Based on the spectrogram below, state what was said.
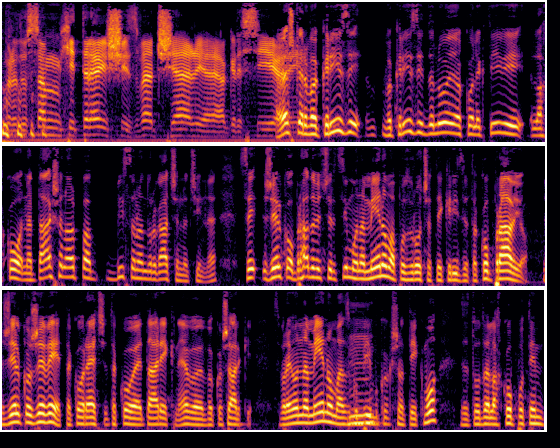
Ja, predvsem hitrejši, z več želje, agresije. Veš, ker v krizi, v krizi delujejo kolektivi lahko na takšen ali pa bistveno drugačen način. Se Željko Obradovič recimo namenoma povzroča te krize, tako pravijo. Željko že ve, tako, reč, tako je ta rek ne, v, v košarki. Se pravi, on namenoma zgubi mm. kakšno tekmo, zato da lahko potem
